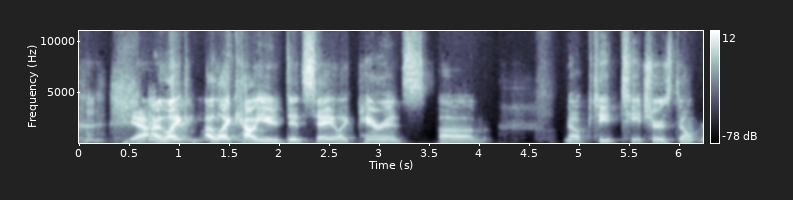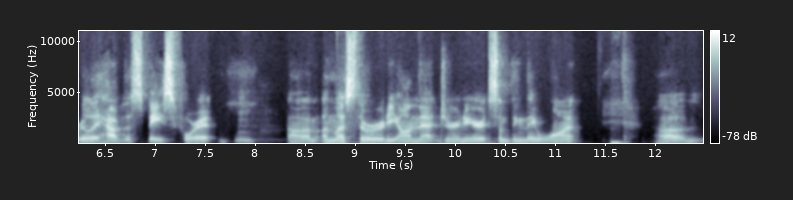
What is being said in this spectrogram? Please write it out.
yeah i like i like how you did say like parents um no teachers don't really have the space for it mm. um, unless they're already on that journey or it's something they want um,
